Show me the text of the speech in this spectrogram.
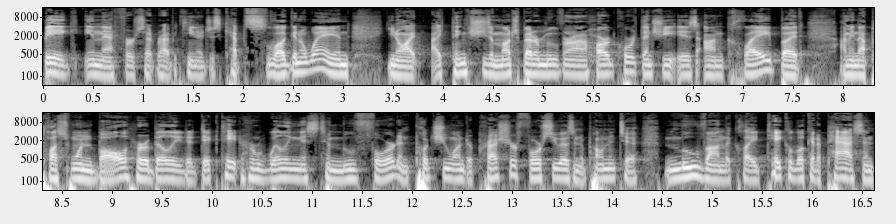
big in that first set. Rybakina just kept slugging away, and, you know, I, I think she's a much better mover on hard court than she is on clay, but, I mean, that plus one ball, her ability to dictate dictate her willingness to move forward and put you under pressure, force you as an opponent to move on the clay. Take a look at a pass, and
